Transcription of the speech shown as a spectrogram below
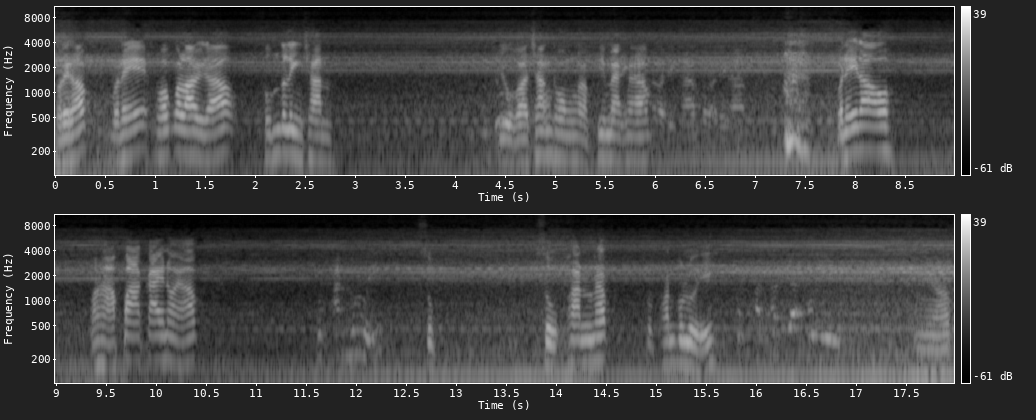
สวัสดีครับ วันนี้พบกับเราอีกแล้วซุ้มตลิ่งชัน อยู่กับช่างธงกับพี่แม็กนะครับ สวัสดีครับ สวัสดีครับ วันนี้เรามาหาปลาไกลหน่อยครับ สุพรรณบุรีสุสุพรรณครับ สุพรรณบุรีสุพรรณธัญบุรีนี่ครับ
